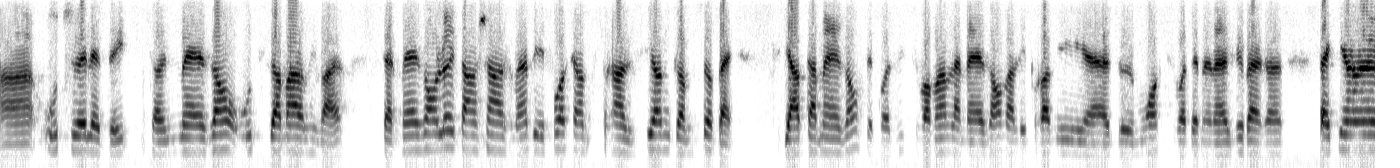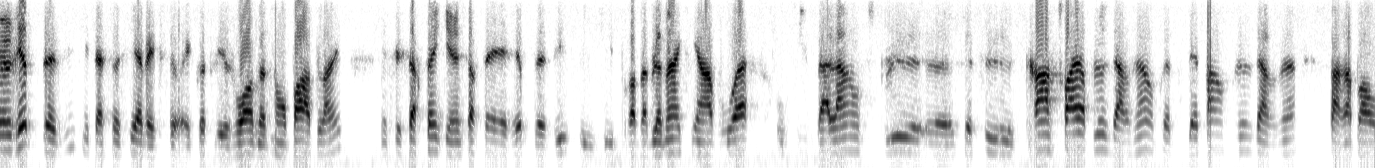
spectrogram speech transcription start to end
euh, où tu es l'été. Tu as une maison où tu demeures l'hiver. Cette maison-là est en changement. Des fois, quand tu transitionnes comme ça, ben, tu gardes ta maison. C'est pas dit que tu vas vendre la maison dans les premiers euh, deux mois que tu vas déménager vers un. Fait qu'il y a un rythme de vie qui est associé avec ça. Écoute, les joueurs ne sont pas à plaindre, mais c'est certain qu'il y a un certain rythme de vie qui, qui probablement qui envoie balance plus, euh, que tu transfères plus d'argent que tu dépenses plus d'argent par rapport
